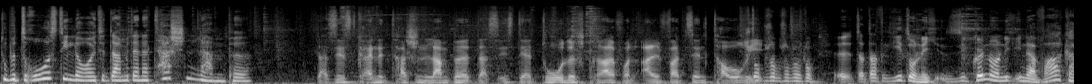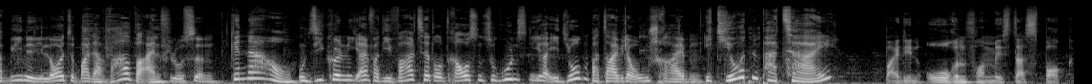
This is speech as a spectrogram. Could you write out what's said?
Du bedrohst die Leute da mit deiner Taschenlampe. Das ist keine Taschenlampe, das ist der Todesstrahl von Alpha Centauri. Stopp, stopp, stopp, stopp. Äh, das, das geht doch nicht. Sie können doch nicht in der Wahlkabine die Leute bei der Wahl beeinflussen. Genau. Und Sie können nicht einfach die Wahlzettel draußen zugunsten Ihrer Idiotenpartei wieder umschreiben. Idiotenpartei? Bei den Ohren von Mr. Spock.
